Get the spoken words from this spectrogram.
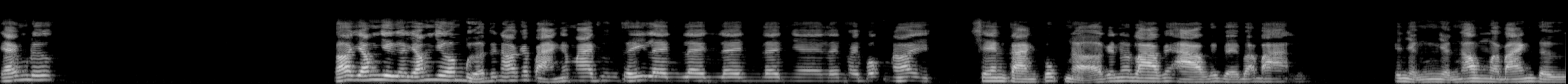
vậy không được. Đó, giống như giống như hôm bữa tôi nói các bạn mai phương thúy lên lên lên lên lên facebook nói sen tàn cúc nợ, cái nó lao, cái ào, cái về ba ba luôn. Cái những những ông mà bán từ,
